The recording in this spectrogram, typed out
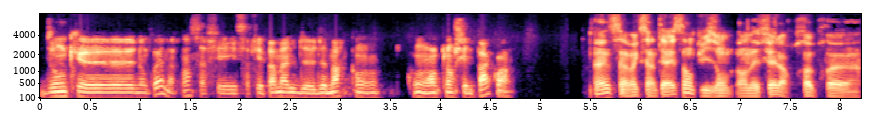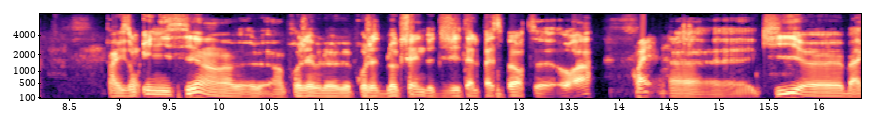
Donc, donc ouais, maintenant ça fait ça fait pas mal de, de marques qui ont enclenché le pas quoi. Ouais, c'est vrai que c'est intéressant. Puis ils ont en effet leur propre, euh, enfin, ils ont initié un, un projet, le, projet de blockchain de Digital Passport Aura, ouais. qui, bah,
